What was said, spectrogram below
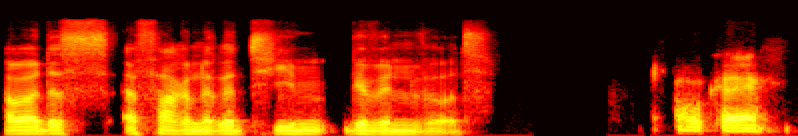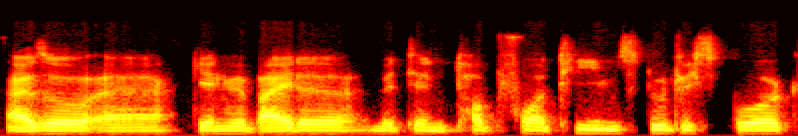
aber das erfahrenere Team gewinnen wird. Okay, also äh, gehen wir beide mit den Top 4 Teams Ludwigsburg,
